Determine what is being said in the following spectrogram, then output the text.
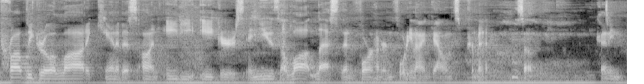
probably grow a lot of cannabis on 80 acres and use a lot less than 449 gallons per minute. So, I mean,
